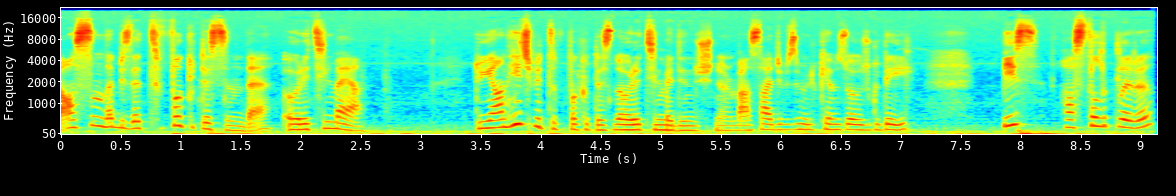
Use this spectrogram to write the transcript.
Ve aslında bize tıp fakültesinde öğretilmeyen, dünyanın hiçbir tıp fakültesinde öğretilmediğini düşünüyorum. Ben sadece bizim ülkemize özgü değil. Biz hastalıkları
